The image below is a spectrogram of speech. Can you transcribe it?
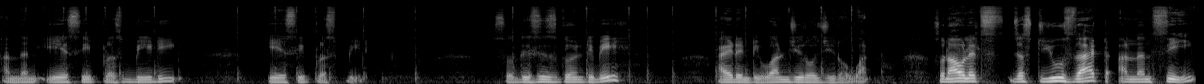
and then A C plus B D A C plus B D. So, this is going to be identity 1001. So, now let us just use that and then see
